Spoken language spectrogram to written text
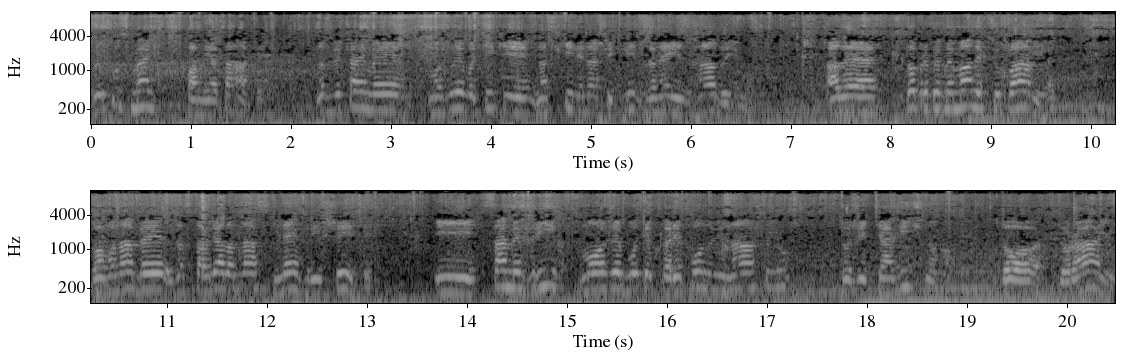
Про яку смерть пам'ятати. Зазвичай ми, можливо, тільки на схилі наших літ за неї згадуємо. Але добре би ми мали цю пам'ять. бо вона би заставляла нас не грішити. І саме гріх може бути перепоною нашою до життя вічного, до, до раю,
